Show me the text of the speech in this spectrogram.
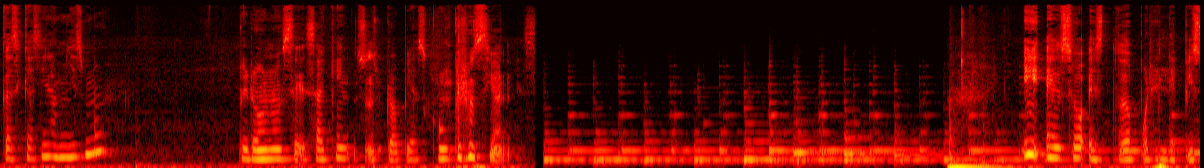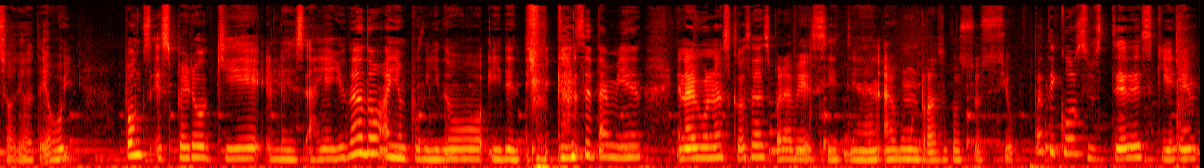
casi, casi lo mismo, pero no sé, saquen sus propias conclusiones. Y eso es todo por el episodio de hoy espero que les haya ayudado, hayan podido identificarse también en algunas cosas para ver si tienen algún rasgo sociopático. Si ustedes quieren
